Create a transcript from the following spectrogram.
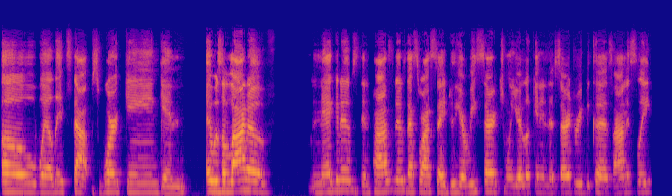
oh, well, it stops working. And it was a lot of negatives than positives. That's why I say do your research when you're looking into surgery because honestly,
